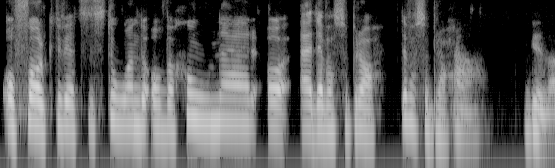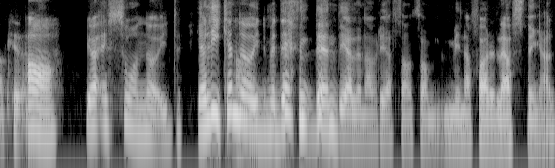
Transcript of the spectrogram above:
Och folk, du vet, stående ovationer. Och äh, det var så bra. Det var så bra. Ja, gud vad kul. Ja, jag är så nöjd. Jag är lika Ja. nöjd med den, den delen av resan som mina föreläsningar.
